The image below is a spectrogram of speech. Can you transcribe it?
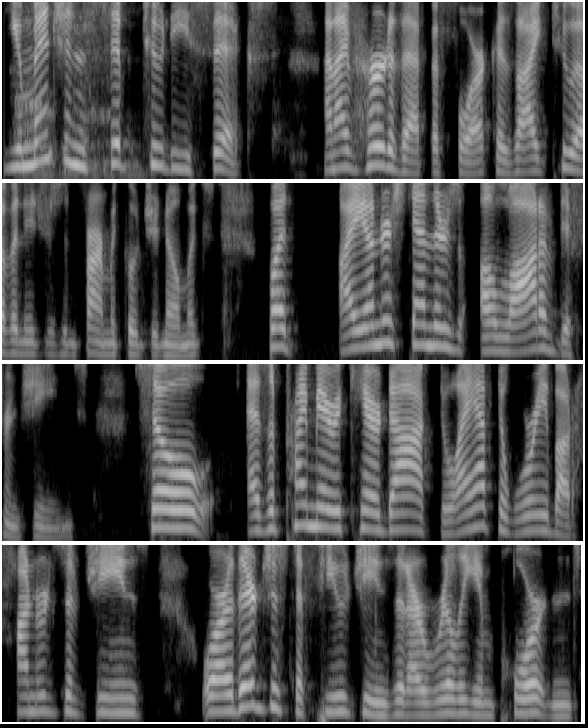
You mentioned CYP2D6, and I've heard of that before because I too have an interest in pharmacogenomics, but I understand there's a lot of different genes. So, as a primary care doc, do I have to worry about hundreds of genes, or are there just a few genes that are really important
